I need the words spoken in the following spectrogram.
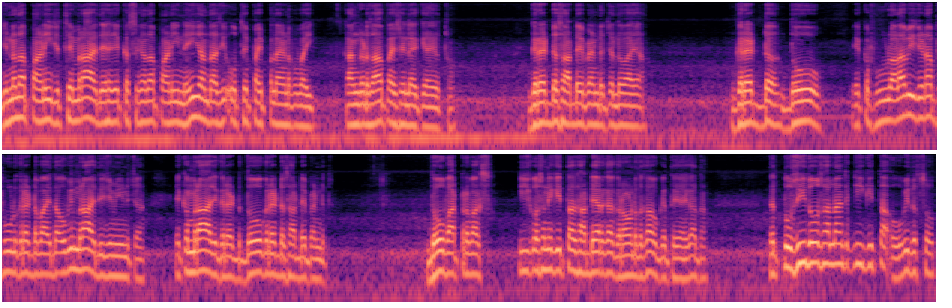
ਜਿਨ੍ਹਾਂ ਦਾ ਪਾਣੀ ਜਿੱਥੇ ਮਹਾਰਾਜ ਦੇ ਹਜੇ ਕੱਸੀਆਂ ਦਾ ਪਾਣੀ ਨਹੀਂ ਜਾਂਦਾ ਸੀ, ਉੱਥੇ ਪਾਈਪਲਾਈਨ ਪਵਾਈ, ਕਾਂਗੜ ਸਾਹਿਬ ਪੈਸੇ ਲੈ ਕੇ ਆਏ ਉੱਥੋਂ। ਗ੍ਰਿਡ ਸਾਡੇ ਪਿੰਡ ਚ ਲਵਾਇਆ। ਗ੍ਰਿਡ ਦੋ, ਇੱਕ ਫੂਲ ਵਾਲਾ ਵੀ ਜਿਹੜਾ ਫੂਲ ਗ੍ਰਿਡ ਵੱਜਦਾ, ਉਹ ਵੀ ਮਹਾਰਾਜ ਦੀ ਜ਼ਮੀਨ 'ਚ ਆ। ਇੱਕ ਮਹਾਰਾਜ ਗ੍ਰਿਡ, ਦੋ ਗ੍ਰਿਡ ਸਾਡੇ ਪਿੰਡ 'ਚ। ਦੋ ਵਾਟਰ ਵਰਕਸ, ਕੀ ਕੁਛ ਨਹੀਂ ਕੀਤਾ, ਸਾਡੇ ਵਰਗਾ ਗਰਾਊਂਡ ਦਿਖਾਓ ਕਿੱਥੇ ਹੈਗਾ ਤਾਂ। ਤੇ ਤੁਸੀਂ 2 ਸਾਲਾਂ 'ਚ ਕੀ ਕੀਤਾ, ਉਹ ਵੀ ਦੱਸੋ।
